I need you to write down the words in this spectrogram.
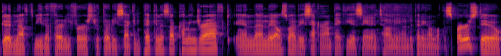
good enough to be the 31st or 32nd pick in this upcoming draft. And then they also have a second round pick via San Antonio. And depending on what the Spurs do,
